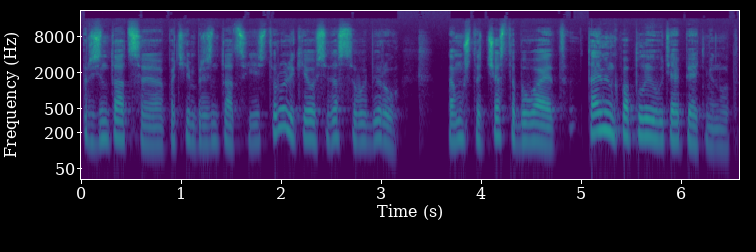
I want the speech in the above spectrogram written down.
презентация, по теме презентации есть ролик, я его всегда с собой беру. Потому что часто бывает, тайминг поплыл, у тебя 5 минут.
